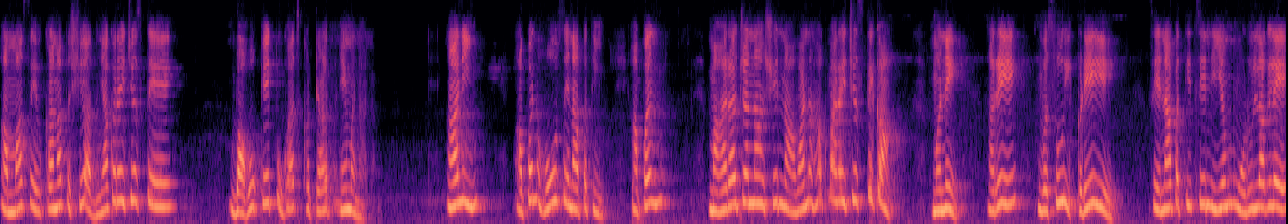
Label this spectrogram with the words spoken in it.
आम्हा सेवकांना तशी आज्ञा करायची असते. बाहुके तुगाच खट्याळपणे म्हणाला. आणि आपण हो सेनापती आपण महाराजांना असे नावानं हाक मारायची असते का? म्हणे अरे वसू इकडे ये. सेनापतीचे नियम मोडू लागले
